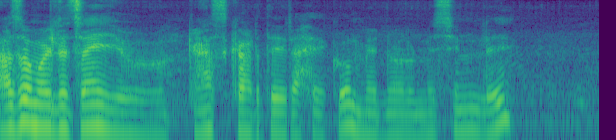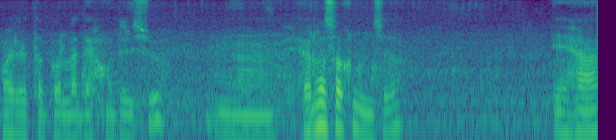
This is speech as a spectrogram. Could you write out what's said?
आज मैले चाहिँ यो घाँस काट्दै राखेको मेनुअल मेसिनले मैले तपाईँहरूलाई देखाउँदैछु। हेर्न सक्नुहुन्छ। यहाँ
